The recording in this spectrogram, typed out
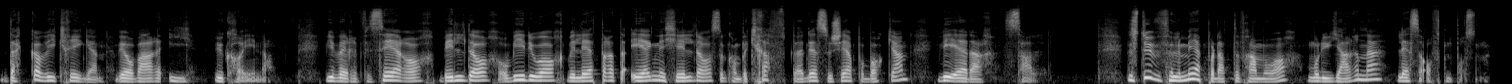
dekker vi krigen ved å være i Ukraina. Vi verifiserer bilder og videoer, vi leter etter egne kilder som kan bekrefte det som skjer på bakken. Vi er der selv. Hvis du vil følge med på dette fremover, må du gjerne lese Aftenposten.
